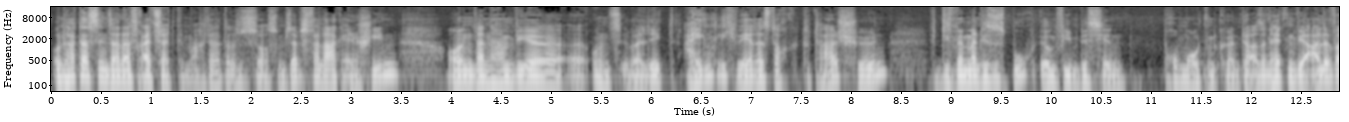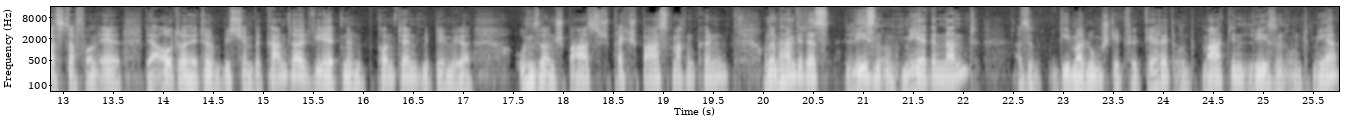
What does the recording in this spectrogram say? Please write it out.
und hat das in seiner Freizeit gemacht. Er hat das aus dem Selbstverlag erschienen und dann haben wir äh, uns überlegt, eigentlich wäre es doch total schön, wenn man dieses Buch irgendwie ein bisschen promoten könnte. Also dann hätten wir alle was davon. Er, der Autor hätte ein bisschen Bekanntheit, wir hätten einen Content, mit dem wir unseren Spaß, Sprechspaß machen können. Und dann haben wir das Lesen und mehr genannt. Also Gemalum steht für Gerrit und Martin, Lesen und mehr.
